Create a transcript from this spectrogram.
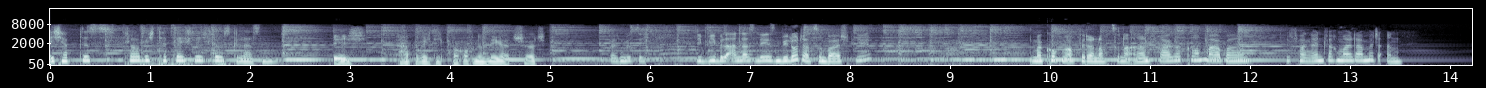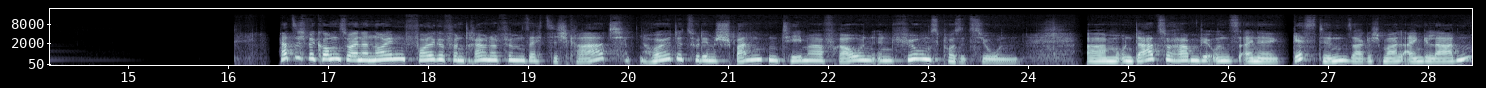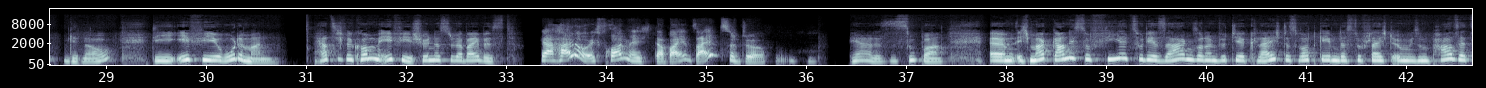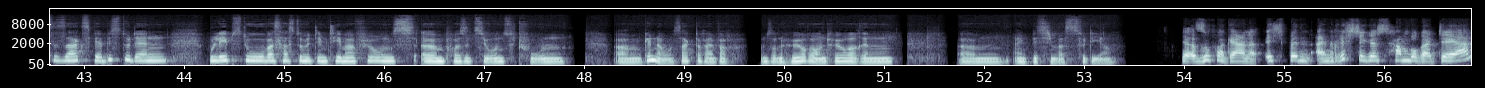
Ich habe das, glaube ich, tatsächlich losgelassen. Ich habe richtig Bock auf eine Megachurch. Vielleicht müsste ich die Bibel anders lesen wie Luther zum Beispiel. Mal gucken, ob wir da noch zu einer anderen Frage kommen, aber wir fangen einfach mal damit an. Herzlich willkommen zu einer neuen Folge von 365 Grad. Heute zu dem spannenden Thema Frauen in Führungspositionen. Ähm, und dazu haben wir uns eine Gästin, sage ich mal, eingeladen. Genau, die Efi Rodemann. Herzlich willkommen, Efi. Schön, dass du dabei bist. Ja, hallo. Ich freue mich, dabei sein zu dürfen. Ja, das ist super. Ähm, ich mag gar nicht so viel zu dir sagen, sondern würde dir gleich das Wort geben, dass du vielleicht irgendwie so ein paar Sätze sagst. Wer bist du denn? Wo lebst du? Was hast du mit dem Thema Führungsposition ähm, zu tun? Ähm, genau, sag doch einfach unseren Hörer und Hörerinnen ähm, ein bisschen was zu dir. Ja, super gerne. Ich bin ein richtiges Hamburger Dern.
